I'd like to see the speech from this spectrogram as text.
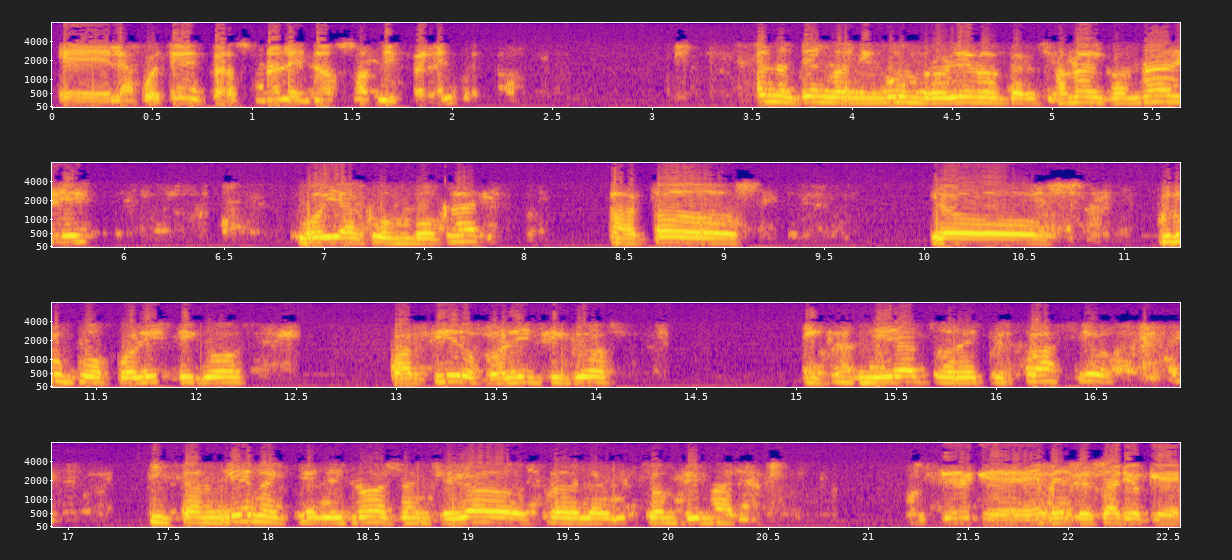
eh, las cuestiones personales no son diferentes. Yo no tengo ningún problema personal con nadie. Voy a convocar a todos los grupos políticos, partidos políticos y candidatos de este espacio y también a quienes no hayan llegado después de la elección primaria. considera que es necesario que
